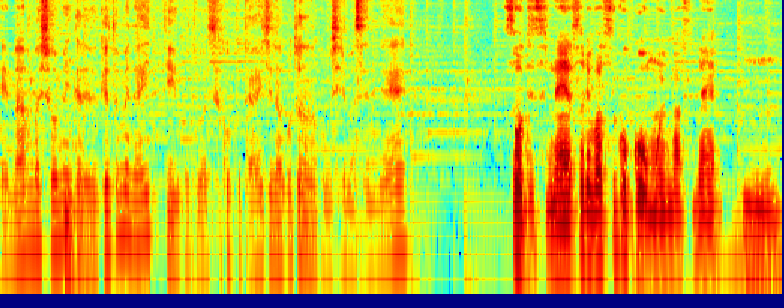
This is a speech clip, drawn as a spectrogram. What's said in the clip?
えまんま正面から受け止めないっていうことはすごく大事なことなのかもしれませんね。そうですね。それはすごく思いますね。うん。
